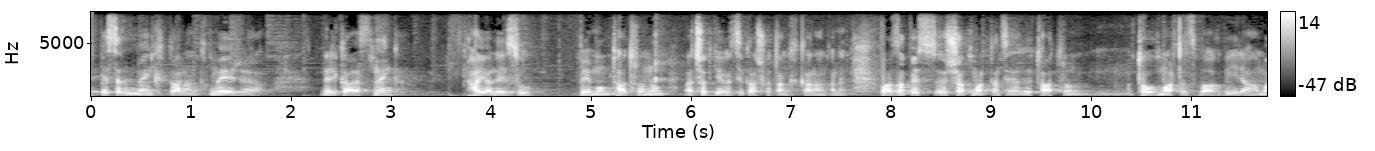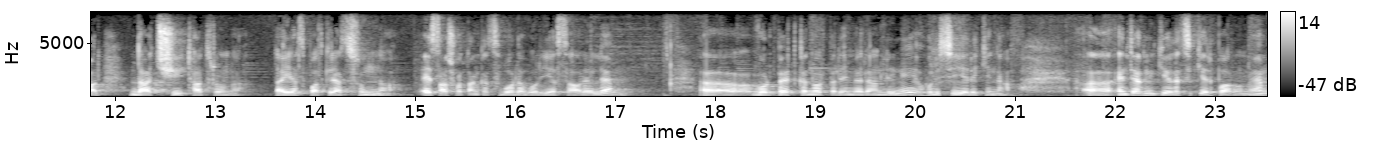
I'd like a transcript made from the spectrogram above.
այդպես էլ մենք կարանք մեր ներկայացնենք հայալեզու բեմում, թատրոնում այդ շատ գեղեցիկ աշխատանք կարող անել։ Պարզապես շատ մարդկանց թատրոն թող մարդը զբաղվի իր համար, դա չի թատրոնը, դա իրաց պատկերացումն է։ Այս աշխատանքը, որը որ ես արել եմ, որ պետք է նոր պրեմիերան լինի, հուլիսի 3-ին է այնտեղ մի գեղեցիկ կերպար ունեմ,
